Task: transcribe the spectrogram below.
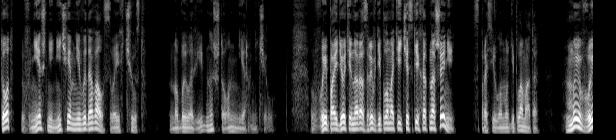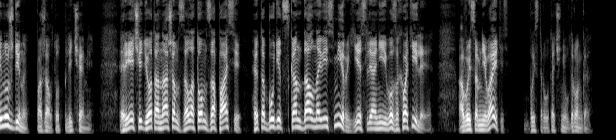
Тот внешне ничем не выдавал своих чувств, но было видно, что он нервничал. «Вы пойдете на разрыв дипломатических отношений?» — спросил он у дипломата. «Мы вынуждены», — пожал тот плечами. «Речь идет о нашем золотом запасе. Это будет скандал на весь мир, если они его захватили. А вы сомневаетесь?» — быстро уточнил Дронга.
